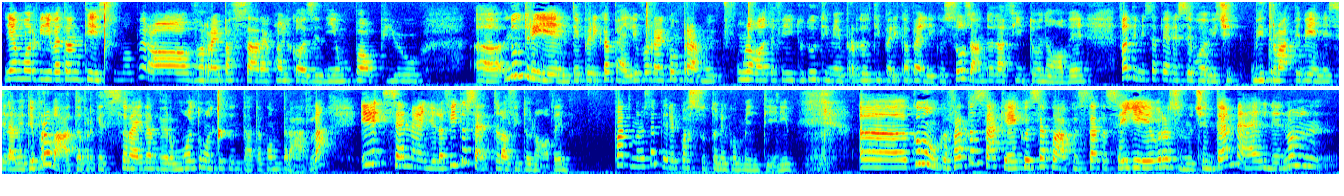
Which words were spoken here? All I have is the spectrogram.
li ammorbidiva tantissimo, però vorrei passare a qualcosa di un po' più Uh, nutriente per i capelli. Vorrei comprarmi una volta finito tutti i miei prodotti per i capelli che sto usando la Fito 9 fatemi sapere se voi vi, vi trovate bene se l'avete provata perché sarei davvero molto molto tentata a comprarla. E se è meglio la Fito 7 o la Fito 9 fatemelo sapere qua sotto nei commentini. Uh, comunque fatto sta che questa qua è costata 6 euro sono 100 ml non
